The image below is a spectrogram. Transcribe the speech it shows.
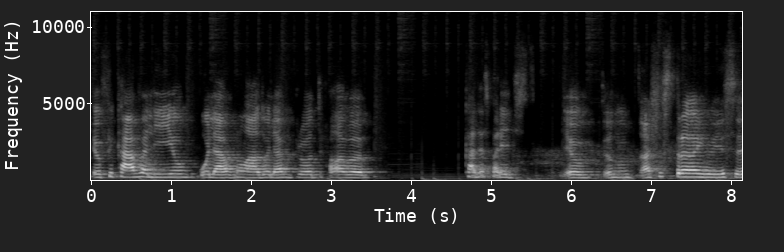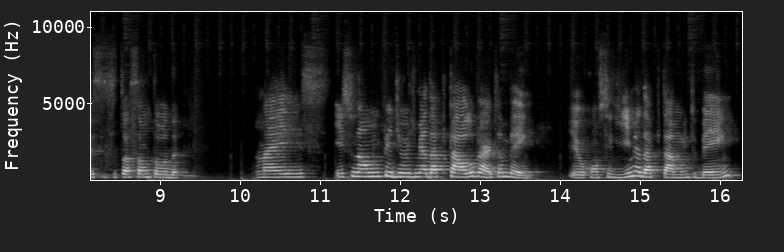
eu ficava ali, eu olhava para um lado, olhava para o outro e falava: cadê as paredes? Eu, eu não acho estranho isso, essa situação toda. Mas isso não me impediu de me adaptar ao lugar também. Eu consegui me adaptar muito bem,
